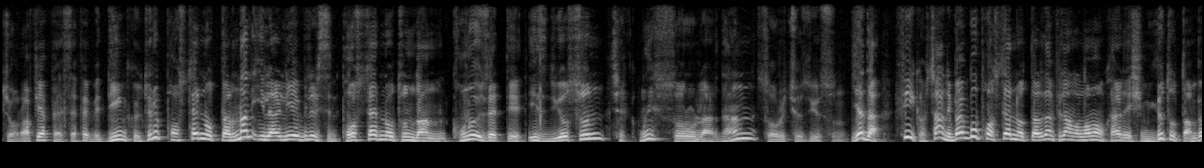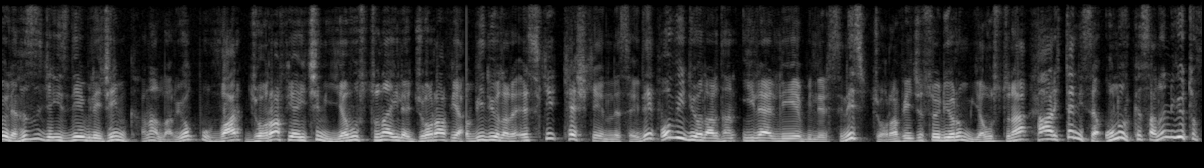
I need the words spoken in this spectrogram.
coğrafya, felsefe ve din kültürü poster notlarından ilerleyebilirsin. Poster notundan konu özetli izliyorsun, çıkmış sorulardan soru çözüyorsun. Ya da Fikoş hani ben bu poster notlardan falan alamam kardeşim. YouTube'dan böyle hızlıca izleyebileceğim kanallar yok mu? Var. Coğrafya için Yavuz Tuna ile coğrafya videoları eski keşke yenileseydi. O videolardan ilerleyebilirsiniz. Coğrafya için söylüyorum Yavuz Tuna. Tarihten ise Onur Kısa'nın YouTube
